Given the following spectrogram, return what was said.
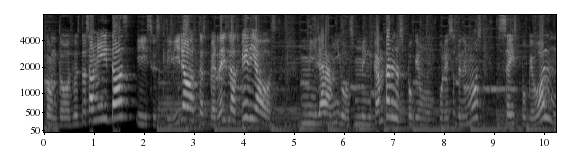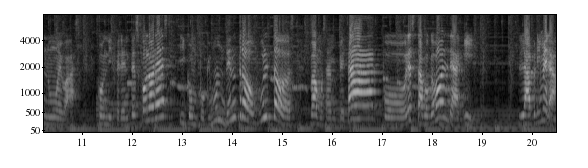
con todos vuestros amiguitos y suscribiros que os perdéis los vídeos. Mirad amigos, me encantan los Pokémon, por eso tenemos 6 Pokéball nuevas, con diferentes colores y con Pokémon dentro ocultos. Vamos a empezar por esta Pokéball de aquí. La primera.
